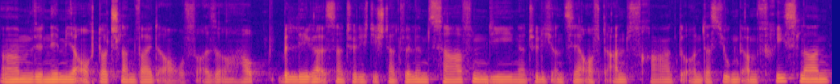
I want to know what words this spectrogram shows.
Ähm, wir nehmen ja auch deutschlandweit auf. Also Hauptbeleger ist natürlich die Stadt Wilhelmshaven, die natürlich uns sehr oft anfragt und das Jugendamt Friesland.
